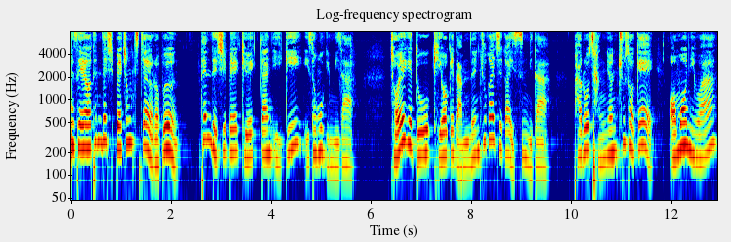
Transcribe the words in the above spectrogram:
안녕하세요. 텐데시벨 청취자 여러분. 텐데시벨 기획단 2기 이성욱입니다. 저에게도 기억에 남는 휴가지가 있습니다. 바로 작년 추석에 어머니와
